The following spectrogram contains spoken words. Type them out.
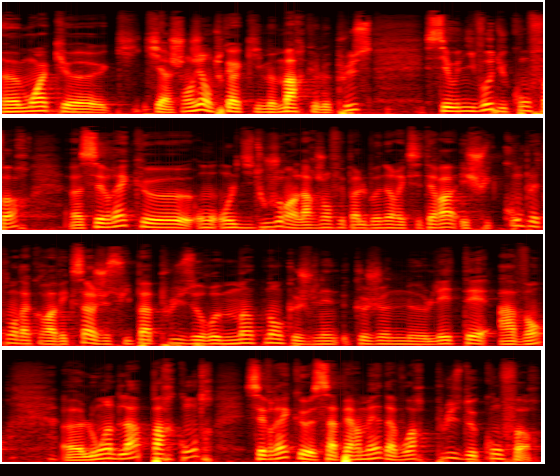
moi qui, a changé, en tout cas qui me marque le plus, c'est au niveau du confort. Euh, c'est vrai que on, le dit toujours, hein, l'argent fait pas le bonheur, etc. Et je suis complètement d'accord avec ça. Je suis pas plus heureux maintenant que je, que je ne l'étais avant. Euh, loin de là. Par contre, c'est vrai que ça permet d'avoir plus de confort.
